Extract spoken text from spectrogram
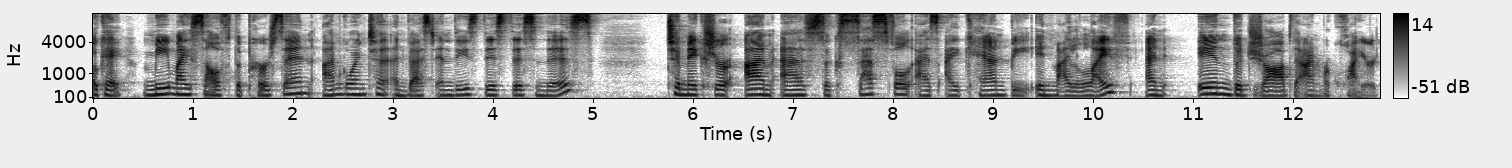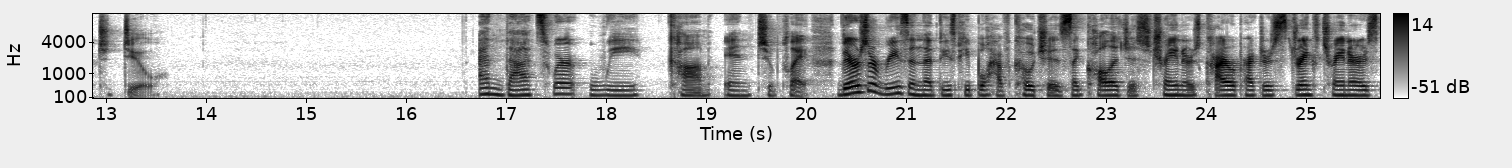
okay, me, myself, the person, I'm going to invest in these, this, this, and this to make sure I'm as successful as I can be in my life and in the job that I'm required to do. And that's where we come into play. There's a reason that these people have coaches, psychologists, trainers, chiropractors, strength trainers,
